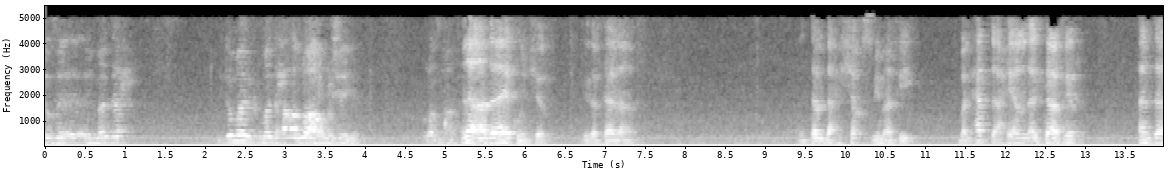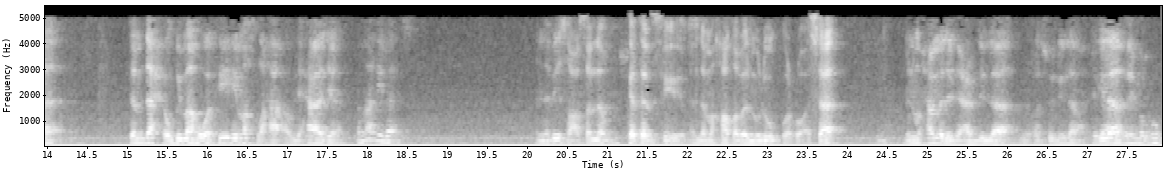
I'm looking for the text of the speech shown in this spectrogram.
قصدي المدح بدون ما يكون مدح على الله اول شيء. الله سبحانه وتعالى. لا هذا لا يكون شرك. إذا كان أن تمدح الشخص بما فيه. بل حتى أحيانا الكافر أنت تمدحه بما هو فيه لمصلحة أو لحاجة فما في بأس. النبي صلى الله عليه وسلم كتب في عندما خاطب الملوك والرؤساء من محمد بن عبد الله من رسول الله إلى عظيم الروم.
